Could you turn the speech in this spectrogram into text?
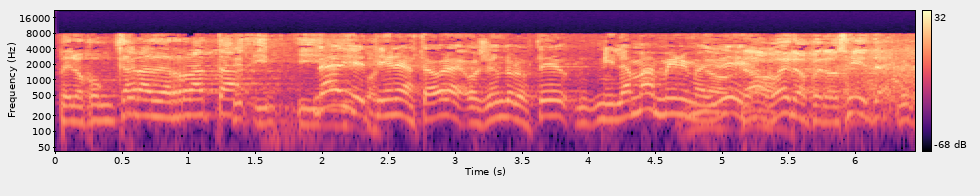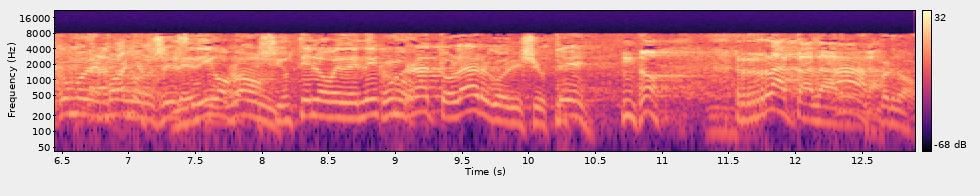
pero con cara de rata y, y- Nadie y- tiene hasta ahora, oyéndolo usted, ni la más mínima No, idea. No, bueno, pero sí. de cómo demonios es Le digo, burrón. si usted lo ve de lejos, Un rato largo, dice usted. No, rata larga. Ah, perdón.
